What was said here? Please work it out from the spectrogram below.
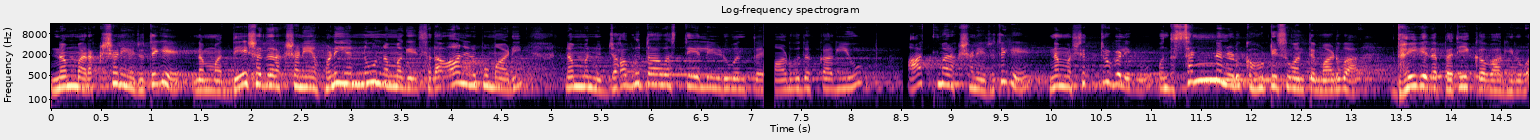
ನಮ್ಮ ರಕ್ಷಣೆಯ ಜೊತೆಗೆ ನಮ್ಮ ದೇಶದ ರಕ್ಷಣೆಯ ಹೊಣೆಯನ್ನೂ ನಮಗೆ ಸದಾ ನೆನಪು ಮಾಡಿ ನಮ್ಮನ್ನು ಜಾಗೃತಾವಸ್ಥೆಯಲ್ಲಿ ಇಡುವಂತೆ ಮಾಡುವುದಕ್ಕಾಗಿಯೂ ಆತ್ಮರಕ್ಷಣೆಯ ಜೊತೆಗೆ ನಮ್ಮ ಶತ್ರುಗಳಿಗೂ ಒಂದು ಸಣ್ಣ ನಡುಕ ಹುಟ್ಟಿಸುವಂತೆ ಮಾಡುವ ಧೈರ್ಯದ ಪ್ರತೀಕವಾಗಿರುವ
